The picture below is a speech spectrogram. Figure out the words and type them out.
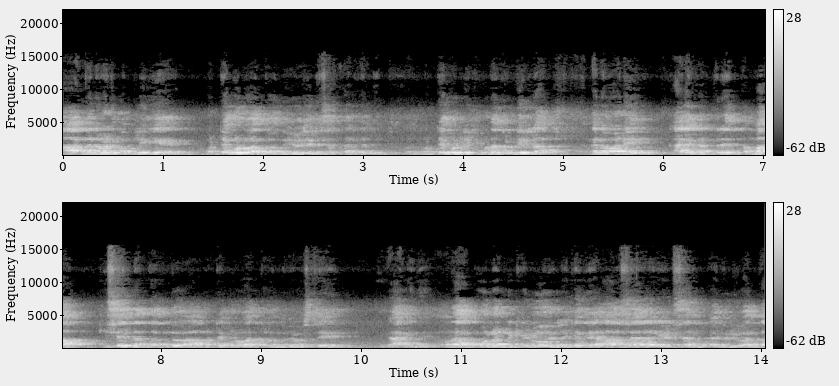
ಆ ಅಂಗನವಾಡಿ ಮಕ್ಕಳಿಗೆ ಮೊಟ್ಟೆ ಕೊಡುವಂತ ಒಂದು ಯೋಜನೆ ಸರ್ಕಾರದಲ್ಲಿ ಒಂದು ಮೊಟ್ಟೆ ಕೊಡ್ಲಿಕ್ಕೆ ಕೂಡ ದುಡ್ಡಿಲ್ಲ. ಅಂಗನವಾಡಿ ಕಾರ್ಯಕರ್ತರೆ ತಮ್ಮ ಕಿಸೆಯಿಂದ ತಂದು ಆ ಮೊಟ್ಟೆ ಕೊಡುವಂತ ಒಂದು ವ್ಯವಸ್ಥೆ ಈಗ ಆಗಿದೆ. ಅವರ ಗೋಲನ್ನು ಕೇಳುವವರಿಲ್ಲ ಯಾಕೆಂದ್ರೆ ಆರು ಸಾವಿರ, ಏಳು ಸಾವಿರ ರೂಪಾಯಿ ದುಡಿಯುವಂತ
